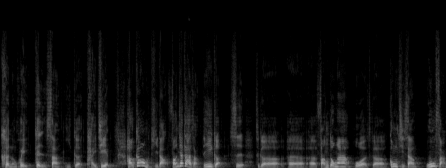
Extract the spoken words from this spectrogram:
可能会更上一个台阶。好，刚刚我们提到房价大涨，第一个是这个呃呃房东啊或这个供给商屋房，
